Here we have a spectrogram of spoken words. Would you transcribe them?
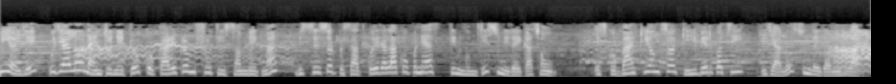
हामी अहिले उज्यालो नाइन्टी नेटवर्कको कार्यक्रम श्रुति सम्वेगमा विश्वेश्वर प्रसाद कोइरालाको उपन्यास तीन घुम्ती सुनिरहेका छौं। यसको बाँकी अंश केही बेरपछि उज्यालो सुन्दै गर्नुहोला।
